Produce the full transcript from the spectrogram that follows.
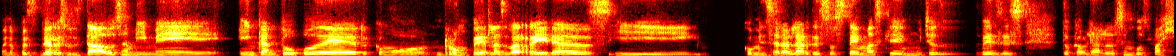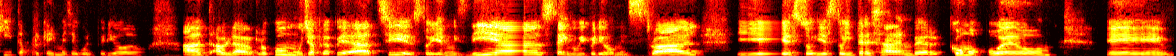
Bueno, pues de resultados a mí me encantó poder como romper las barreras y comenzar a hablar de esos temas que muchas veces toca hablarlos en voz bajita porque ahí me llegó el periodo, a hablarlo con mucha propiedad, sí, estoy en mis días, tengo mi periodo menstrual y estoy, interesada en ver cómo puedo eh,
